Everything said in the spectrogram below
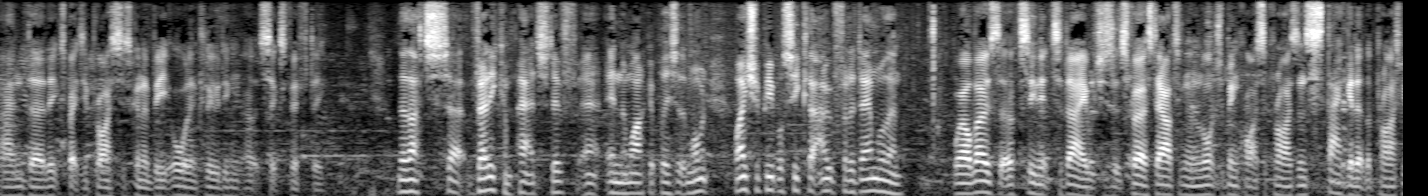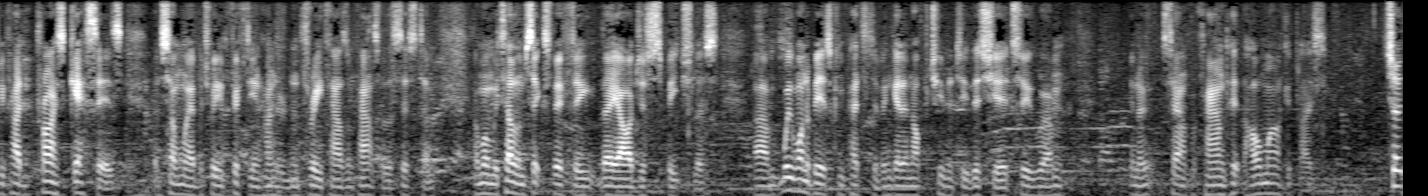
and uh, the expected price is going to be all including at 650. Now that's uh, very competitive uh, in the marketplace at the moment. Why should people seek that out for a demo then? Well, those that have seen it today, which is its first outing and launch, have been quite surprised and staggered at the price. We've had price guesses of somewhere between fifteen hundred and three thousand pounds for the system, and when we tell them six fifty, they are just speechless. Um, we want to be as competitive and get an opportunity this year to, um, you know, sound profound, hit the whole marketplace. So,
